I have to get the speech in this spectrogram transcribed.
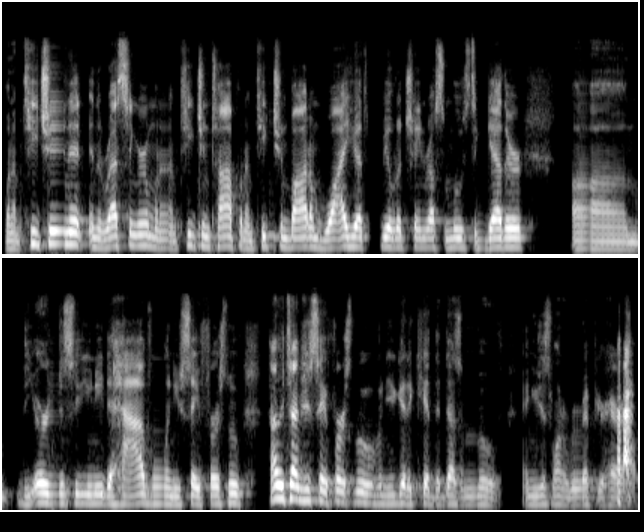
when I'm teaching it in the wrestling room, when I'm teaching top, when I'm teaching bottom, why you have to be able to chain wrestle moves together, um, the urgency you need to have when you say first move. How many times you say first move and you get a kid that doesn't move and you just want to rip your hair out?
